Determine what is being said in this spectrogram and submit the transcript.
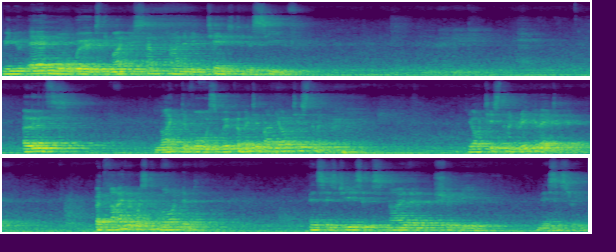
when you add more words, there might be some kind of intent to deceive. Oaths, like divorce, were permitted by the Old Testament. The Old Testament regulated it. But neither was commanded. And says Jesus, neither should be necessary.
